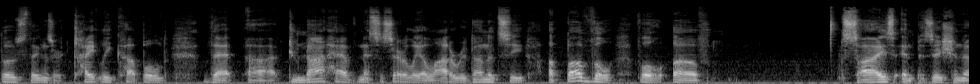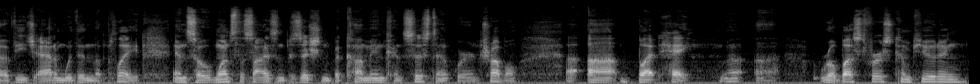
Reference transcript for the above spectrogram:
those things are tightly coupled, that uh, do not have necessarily a lot of redundancy above the level of size and position of each atom within the plate. And so once the size and position become inconsistent, we're in trouble. Uh, uh, but hey, uh, uh robust first computing,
